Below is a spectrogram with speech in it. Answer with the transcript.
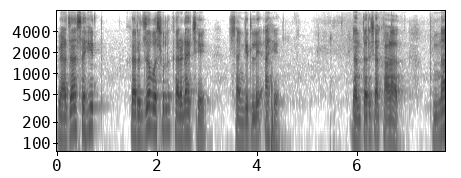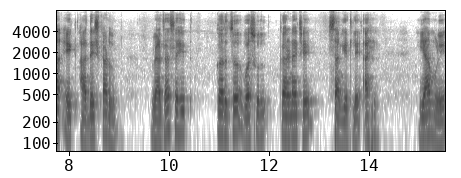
व्याजासहित कर्ज वसूल करण्याचे सांगितले आहे. नंतरच्या काळात पुन्हा एक आदेश काढून व्याजासहित कर्ज वसूल करण्याचे सांगितले आहे. यामुळे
